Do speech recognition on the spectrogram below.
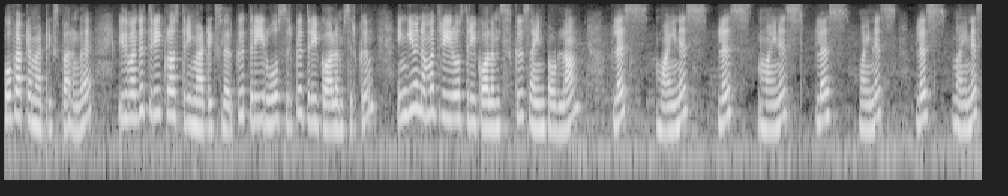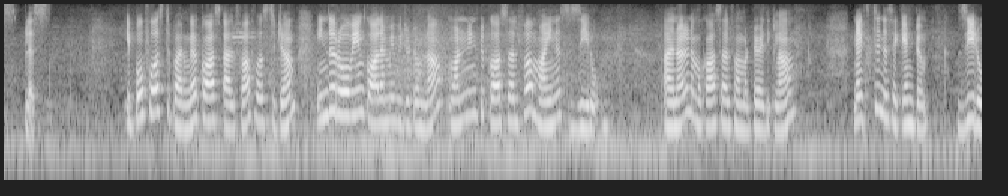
கோஃபேக்டர் மேட்ரிக்ஸ் பாருங்கள் இது வந்து த்ரீ க்ராஸ் த்ரீ மேட்ரிக்ஸில் இருக்குது த்ரீ ரோஸ் இருக்குது த்ரீ காலம்ஸ் இருக்குது இங்கேயும் நம்ம த்ரீ ரோஸ் த்ரீ காலம்ஸ்க்கு சைன் போடலாம். Plus minus plus minus plus minus plus minus plus இப்போது ஃபர்ஸ்ட் பாருங்கள் காஸ் ஆல்ஃபா ஃபர்ஸ்ட் டேர்ம் இந்த ரோவையும் காலமையும் விட்டுட்டோம்னா one into cos alpha minus zero அதனால் நம்ம காஸ் ஆல்ஃபா மட்டும் எழுதிக்கலாம். நெக்ஸ்ட் இந்த செகண்ட் டேர்ம் ஜீரோ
